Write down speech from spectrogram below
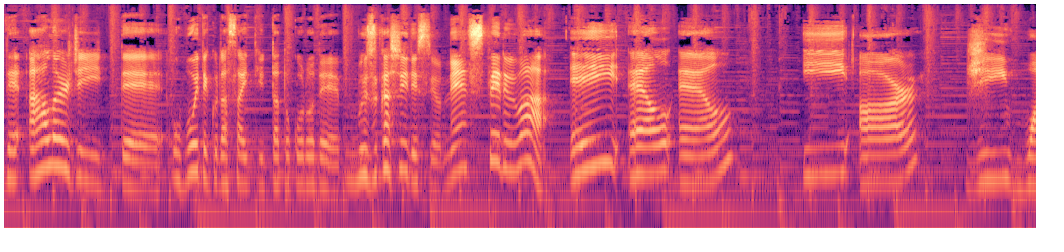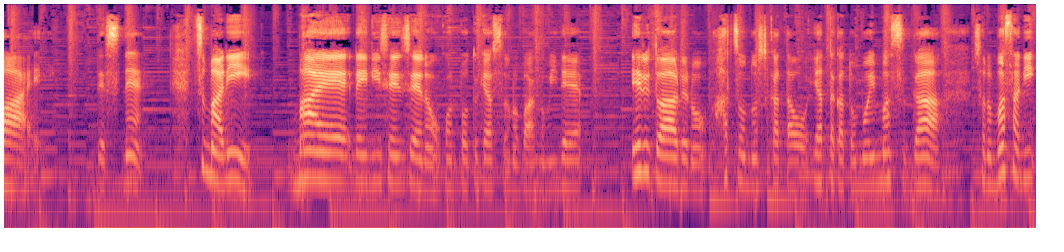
で、アレルギーって覚えてくださいって言ったところで難しいですよね。スペルは A-L-L-E-R-G-Y ですね。つまり、前、レイニー先生のこのポッドキャストの番組で L と R の発音の仕方をやったかと思いますが、そのまさに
